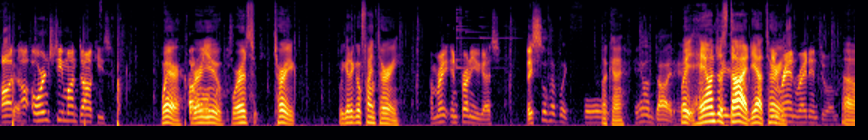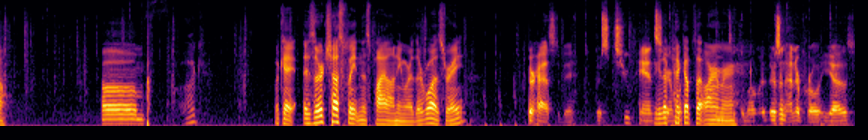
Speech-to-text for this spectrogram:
Uh, Yeah. uh, orange team on donkeys. Where? Where are Uh-oh, you? Where's Turi? We gotta go find Turi. I'm right in front of you guys. They still have like full. Okay. Haon died. Haon Wait, died. Haon just Hey, died. Yeah, He ran right into him. Oh. Um. Fuck. Okay, is there a chest plate in this pile anywhere? There was, right? There has to be. There's two pants We gotta here. Pick up the armor. At the moment. There's an ender pearl he has.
